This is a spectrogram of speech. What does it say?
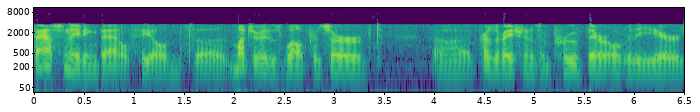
fascinating battlefields. Uh, much of it is well preserved. Uh, preservation has improved there over the years.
